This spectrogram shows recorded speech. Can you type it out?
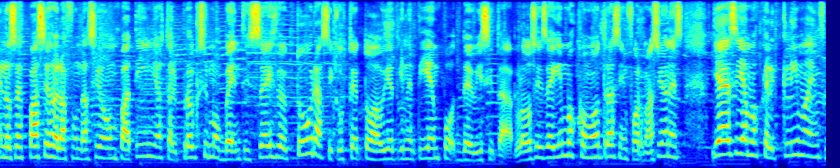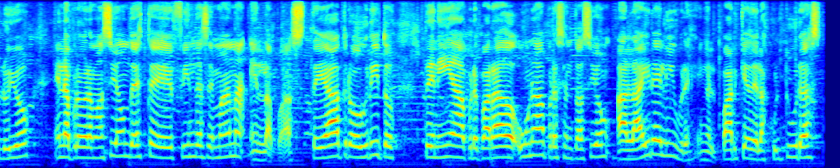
en los espacios de la Fundación Patiño hasta el próximo 26 de octubre, así que usted todavía tiene tiempo de visitarlos. Y seguimos con otras informaciones. Ya decíamos que el clima influyó en la programación de este fin de semana en La Paz. Teatro Grito tenía preparado una presentación al aire libre en el Parque de las Culturas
